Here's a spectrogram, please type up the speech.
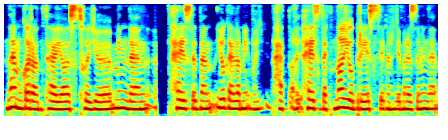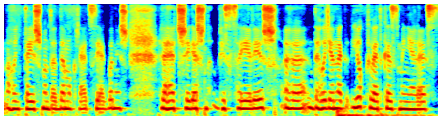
nem garantálja azt, hogy minden helyzetben jogállami, vagy hát a helyzetek nagyobb részében, ugye mert ez minden, ahogy te is mondtad, demokráciákban is lehetséges visszaélés, de hogy ennek jogkövetkezménye lesz,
